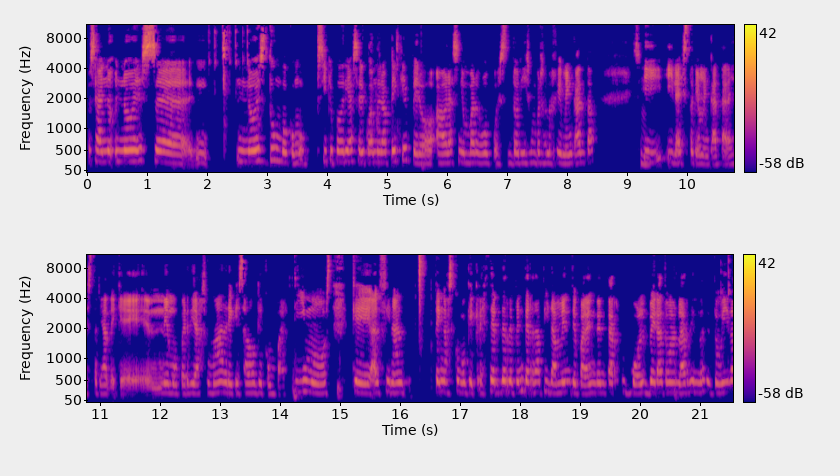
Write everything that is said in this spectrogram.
O sea, no, no es, eh, no es Dumbo como sí que podría ser cuando era peque, pero ahora, sin embargo, pues Dory es un personaje que me encanta. Y, y, la historia me encanta, la historia de que Nemo perdía a su madre, que es algo que compartimos, que al final tengas como que crecer de repente rápidamente para intentar volver a tomar las riendas de tu vida,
